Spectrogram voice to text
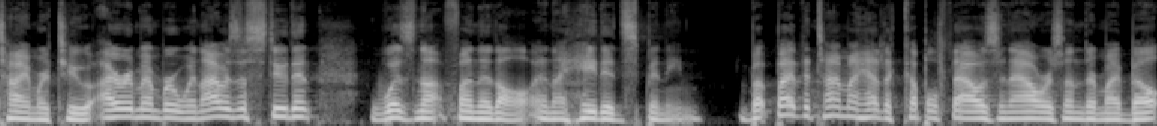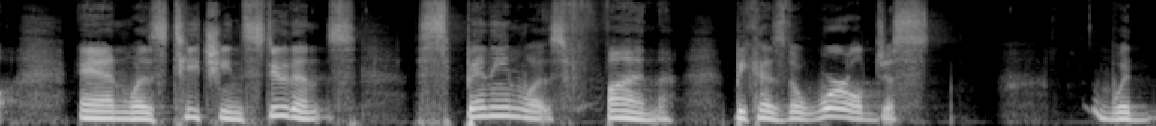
time or two. I remember when I was a student was not fun at all and I hated spinning. But by the time I had a couple thousand hours under my belt and was teaching students, spinning was fun because the world just would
